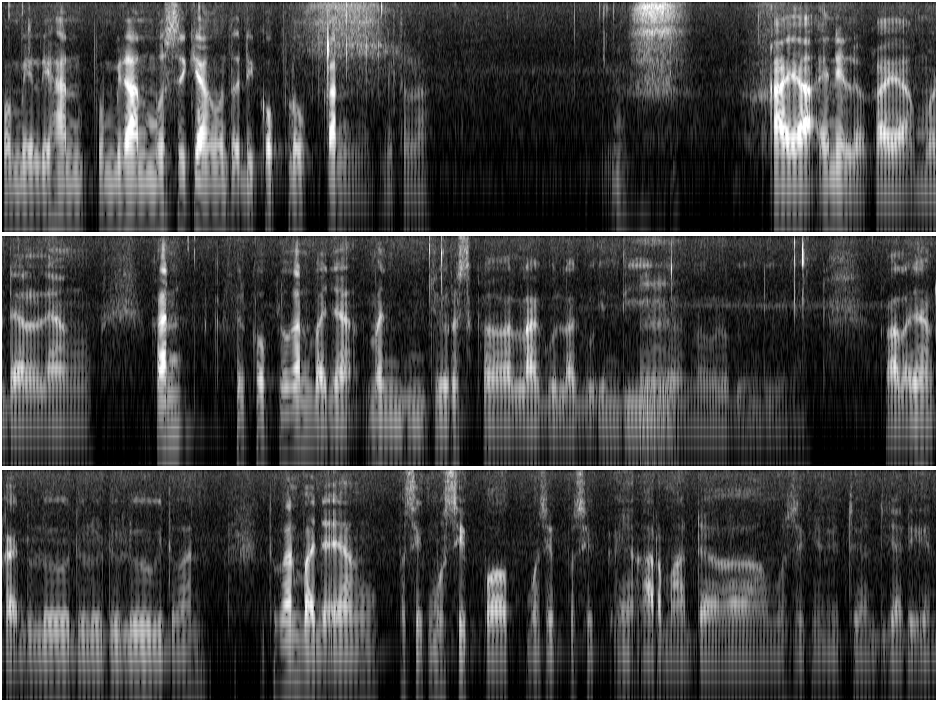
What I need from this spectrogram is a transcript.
Pemilihan pemilihan musik yang untuk dikoplokan gitu loh. Kayak ini loh kayak model yang kan Phil Koplo kan banyak menjurus ke lagu-lagu indie gitu, lagu-lagu indie. Kalau yang kayak dulu dulu dulu gitu kan. Itu kan banyak yang musik-musik pop musik-musik yang armada musiknya itu yang dijadiin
